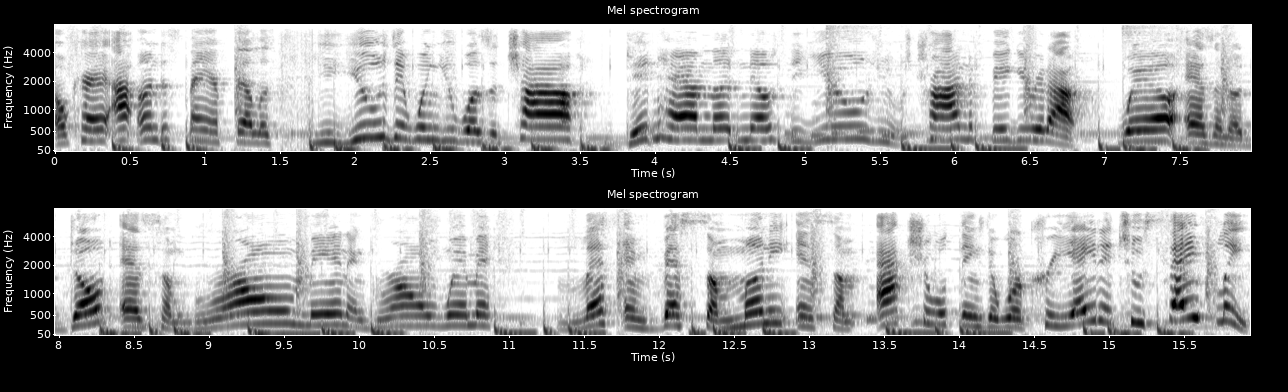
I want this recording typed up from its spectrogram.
okay? I understand, fellas. You used it when you was a child, didn't have nothing else to use. You was trying to figure it out. Well, as an adult, as some grown men and grown women, let's invest some money in some actual things that were created to safely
